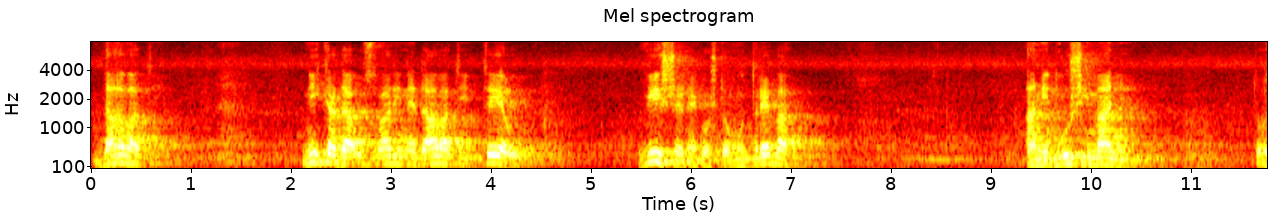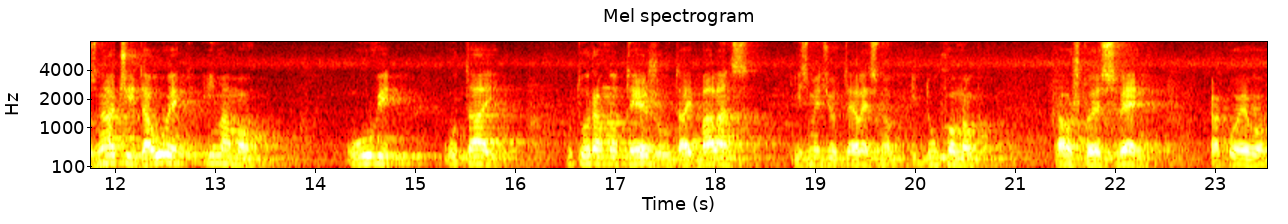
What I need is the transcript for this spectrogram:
davati, nikada u stvari ne davati telu više nego što mu treba, a ni duši manje. To znači da uvek imamo uvid u taj, u tu ravnotežu, u taj balans između telesnog i duhovnog, kao što je sve, kako evo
